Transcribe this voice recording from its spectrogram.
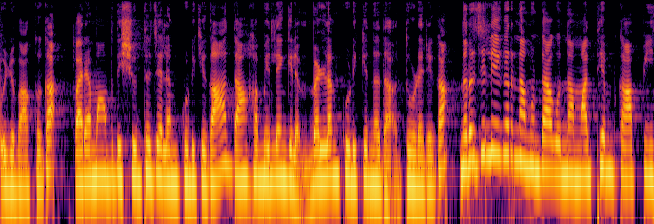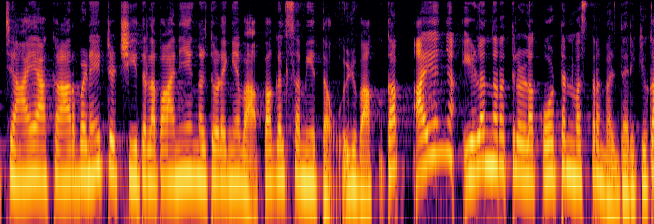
ഒഴിവാക്കുക. പരമാവധി ശുദ്ധജലം കുടിക്കുക. ദാഹമില്ലെങ്കിലും വെള്ളം കുടിക്കുന്നത് തുടരുക. നിർജലീകരണം ഉണ്ടാകുന്ന മദ്യം കാപ്പി ചായ കാർബണേറ്റഡ് ശീതള പാനീയങ്ങൾ തുടങ്ങിയവ പകൽ സമയത്ത് ഒഴിവാക്കുക. അയഞ്ഞ ഇളനിറത്തിലുള്ള കോട്ടൺ വസ്ത്രങ്ങൾ ധരിക്കുക.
